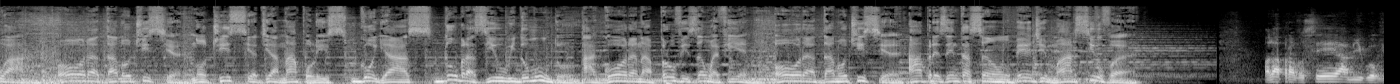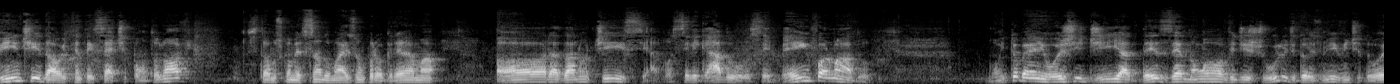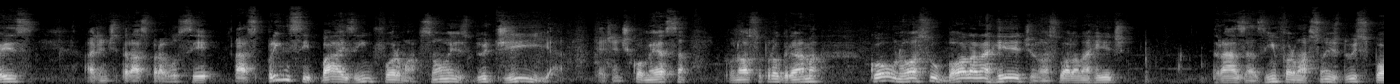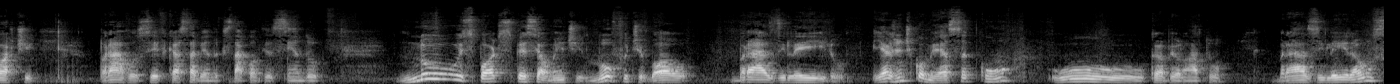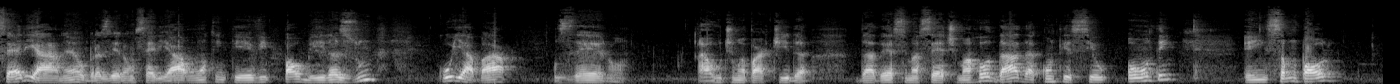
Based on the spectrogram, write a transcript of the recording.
no ar. Hora da notícia. Notícia de Anápolis, Goiás, do Brasil e do mundo. Agora na Provisão FM. Hora da notícia. Apresentação Edmar Silva. Olá para você, amigo ouvinte da 87.9. Estamos começando mais um programa Hora da Notícia. Você ligado, você bem informado. Muito bem, hoje, dia 19 de julho de 2022, a gente traz para você as principais informações do dia. E a gente começa o nosso programa com o nosso Bola na Rede. O nosso Bola na Rede traz as informações do esporte para você ficar sabendo o que está acontecendo no esporte, especialmente no futebol brasileiro. E a gente começa com o campeonato Brasileirão Série A, né? O Brasileirão Série A ontem teve Palmeiras 1, Cuiabá 0. A última partida da 17ª rodada aconteceu ontem em São Paulo.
